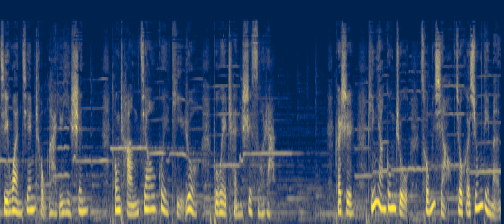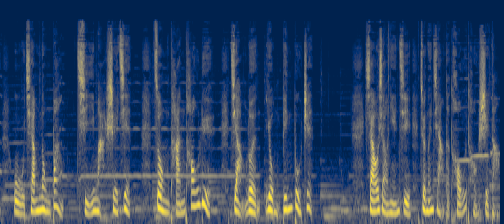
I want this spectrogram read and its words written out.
集万千宠爱于一身，通常娇贵体弱，不为尘世所染。可是平阳公主从小就和兄弟们舞枪弄棒、骑马射箭、纵谈韬略、讲论用兵布阵，小小年纪就能讲得头头是道。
